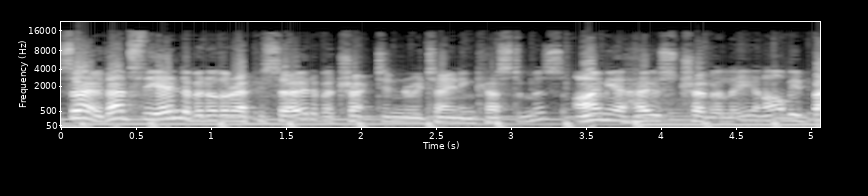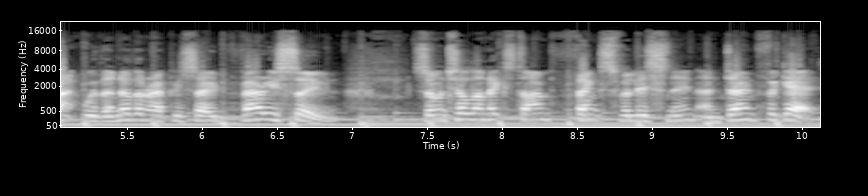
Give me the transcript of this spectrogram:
So that's the end of another episode of Attracting and Retaining Customers. I'm your host, Trevor Lee, and I'll be back with another episode very soon. So until the next time, thanks for listening, and don't forget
